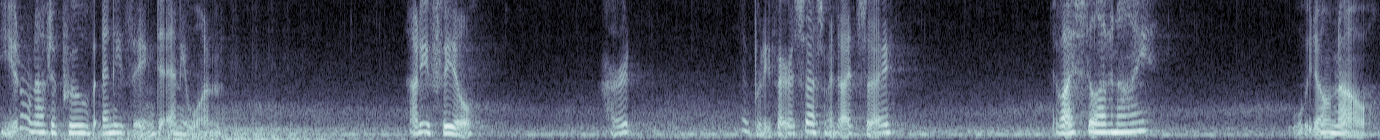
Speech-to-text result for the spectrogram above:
You don't have to prove anything to anyone. How do you feel? Hurt? A pretty fair assessment, I'd say. Do I still have an eye? We don't know.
